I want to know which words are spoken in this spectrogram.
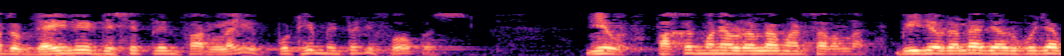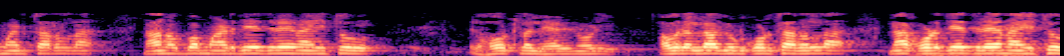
ಅದು daily discipline for life put him into the focus ನೀವು ಪಕ್ಕದ ಮನೆಯವರೆಲ್ಲ ಮಾಡ್ತಾರಲ್ಲ, ಬೀದಿಯವರೆಲ್ಲ ದೇವ್ರ ಪೂಜೆ ಮಾಡ್ತಾರಲ್ಲ, ನಾನೊಬ್ಬ ಮಾಡದೇ ಇದ್ರೆ ಏನಾಯಿತು? ಹೋಟ್ಲಲ್ಲಿ ಹೇಳಿ ನೋಡಿ, ಅವರೆಲ್ಲ ದುಡ್ಡು ಕೊಡ್ತಾರಲ್ಲ, ನಾ ಕೊಡದೇ ಇದ್ರೆ ಏನಾಯಿತು?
